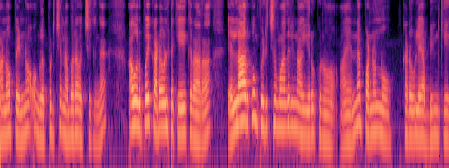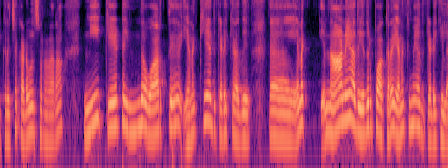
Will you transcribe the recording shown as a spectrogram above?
ஆணோ பெண்ணோ உங்களுக்கு பிடிச்ச நபராக வச்சுக்கோங்க. அவர் போய் கடவுள்கிட்ட கேட்குறாராம் எல்லாருக்கும் பிடிச்ச மாதிரி நான் இருக்கணும். என்ன பண்ணணும் கடவுளே அப்படின்னு கேட்குறச்ச கடவுள் சொல்கிறாராம் நீ கேட்ட இந்த வார்த்தை எனக்கே அது கிடைக்காது. எனக்கு நானே அதை எதிர்பார்க்குறேன். எனக்குமே அது கிடைக்கல.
